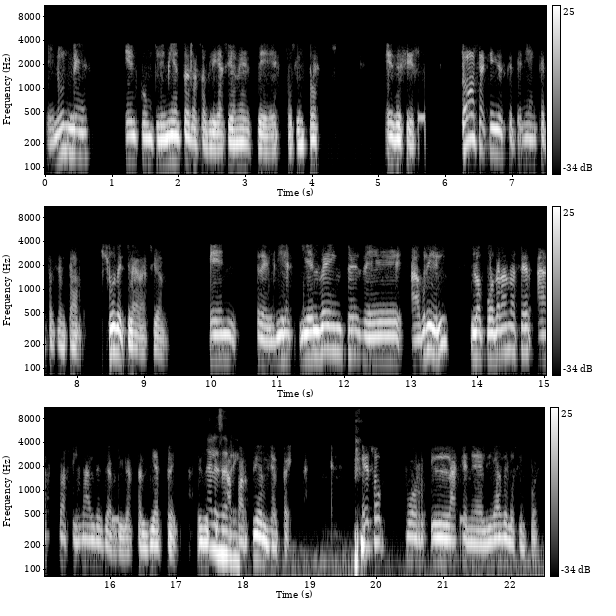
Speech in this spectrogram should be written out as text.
en un mes el cumplimiento de las obligaciones de estos impuestos. Es decir, todos aquellos que tenían que presentar su declaración entre el 10 y el 20 de abril, lo podrán hacer hasta finales de abril, hasta el día 30. Es decir, a partir del día 30. Eso por la generalidad de los impuestos.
